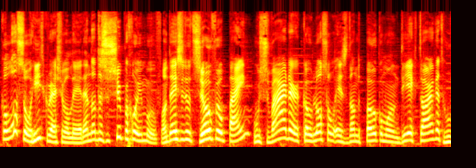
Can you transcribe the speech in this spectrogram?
Colossal Heat Crash wil leren. En dat is een super goede move. Want deze doet zoveel pijn. Hoe zwaarder Colossal is dan de Pokémon die ik target, hoe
